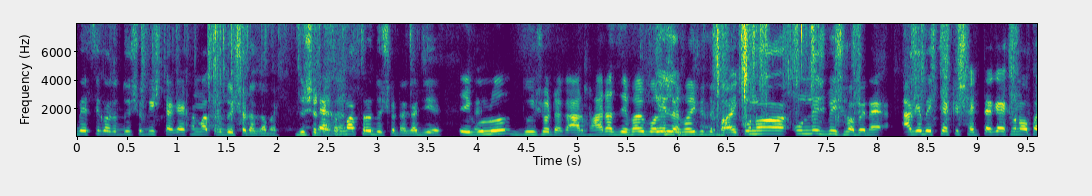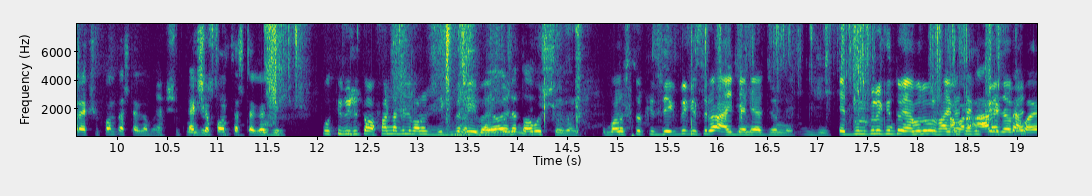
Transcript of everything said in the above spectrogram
বেশি কত? 220 টাকা এখন মাত্র 200 টাকা ভাই। 200 টাকা। এখন মাত্র 200 টাকা জি। এগুলো দুইশো টাকা। আর ভাড়া যেভাবে বলে। সেভাবে কিন্তু ভাই কোনো 19 20 হবে না। আগে বেশি 160 টাকা এখন অফার 150 টাকা ভাই। 150 150 টাকা জি। প্রতি অফার না দিলে মানুষ দেখবে জি ভাই এটা তো অবশ্যই ভাই। মানুষ তো দেখবে কিছুটা আইডিয়া নেওয়ার জন্য। এই দুলগুলো কিন্তু ভাই কাছে পেয়ে যাবে। ভাই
